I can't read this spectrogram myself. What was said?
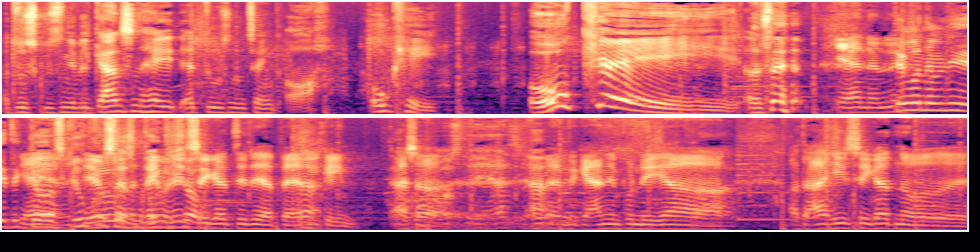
Og du skulle sådan, jeg vil gerne sådan have, at du sådan tænkte, åh, oh, okay. Okay! Og så, ja nemlig. Det var nemlig, det Ja, gjorde ja, skriveprocessen rigtig Det er jo helt sjov. sikkert det der battle game. Altså, ja. man vil gerne imponere, og, og der er helt sikkert noget... Øh,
